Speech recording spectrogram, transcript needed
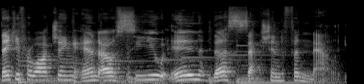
Thank you for watching, and I'll see you in the section finale.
